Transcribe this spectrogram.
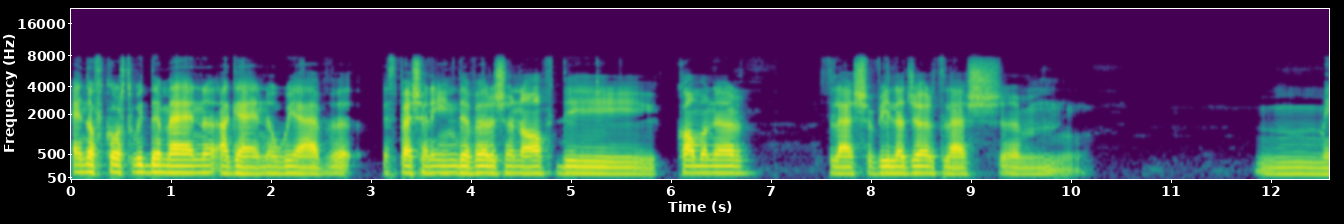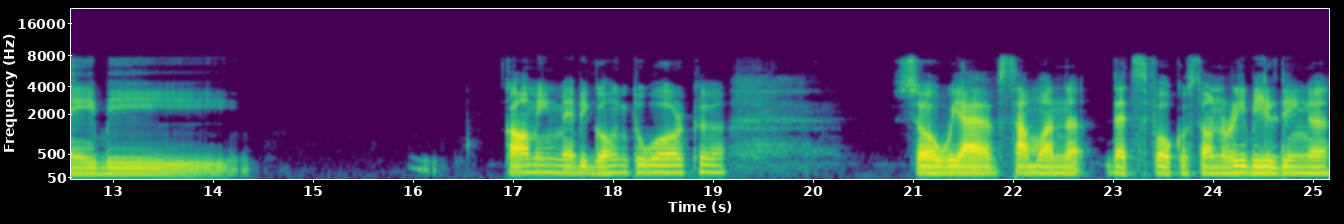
And of course, with the men, again, we have, uh, especially in the version of the commoner slash villager slash um, maybe coming, maybe going to work. Uh, so we have someone that's focused on rebuilding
